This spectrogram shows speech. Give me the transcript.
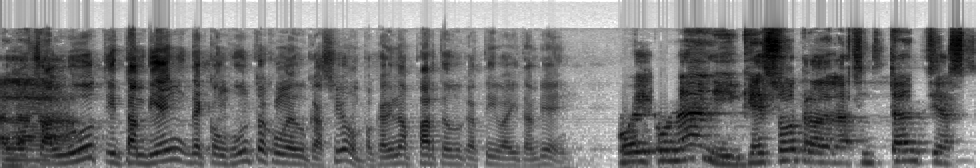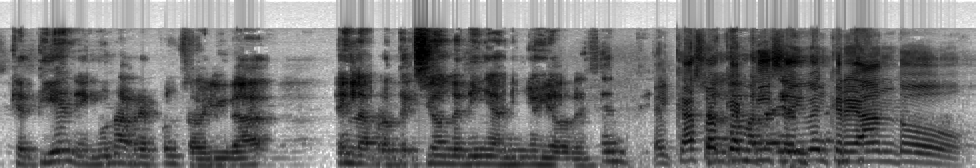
la salud y también de conjunto con educación, porque hay una parte educativa ahí también. O el CONANI, que es otra de las instancias que tienen una responsabilidad en la protección de niñas, niños y adolescentes. El caso es que aquí se viven creando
